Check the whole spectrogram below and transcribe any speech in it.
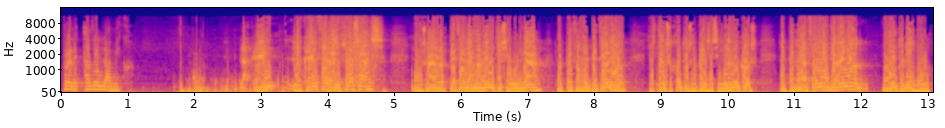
por el Estado Islámico. Las, creencias religiosas, los, los precios de armamento y seguridad, los precios del petróleo, que están sujetos a países islámicos, la especulación del terreno y del turismo,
